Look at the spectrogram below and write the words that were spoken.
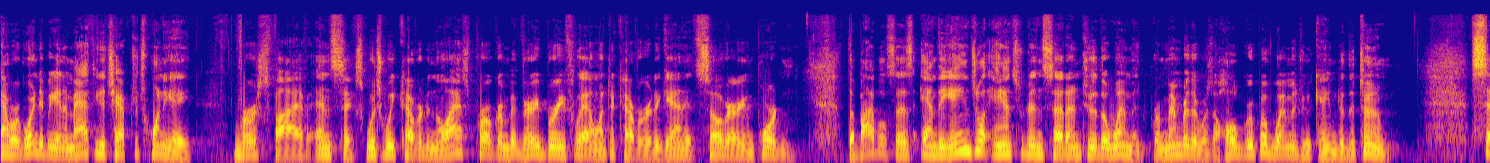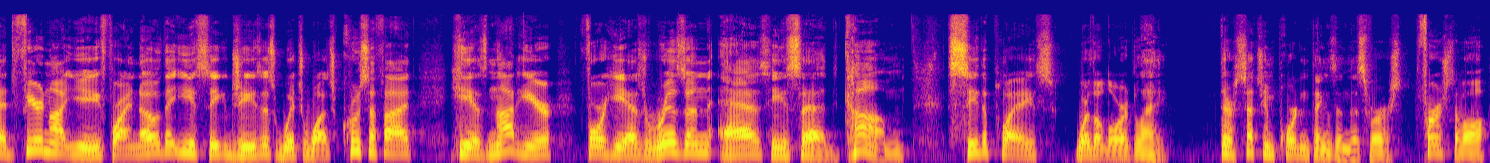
and we're going to begin in Matthew chapter 28 verse 5 and 6, which we covered in the last program, but very briefly I want to cover it again. It's so very important. The Bible says, And the angel answered and said unto the women, remember there was a whole group of women who came to the tomb, said, Fear not ye, for I know that ye seek Jesus, which was crucified. He is not here, for he has risen as he said. Come, see the place where the Lord lay. There are such important things in this verse. First of all,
